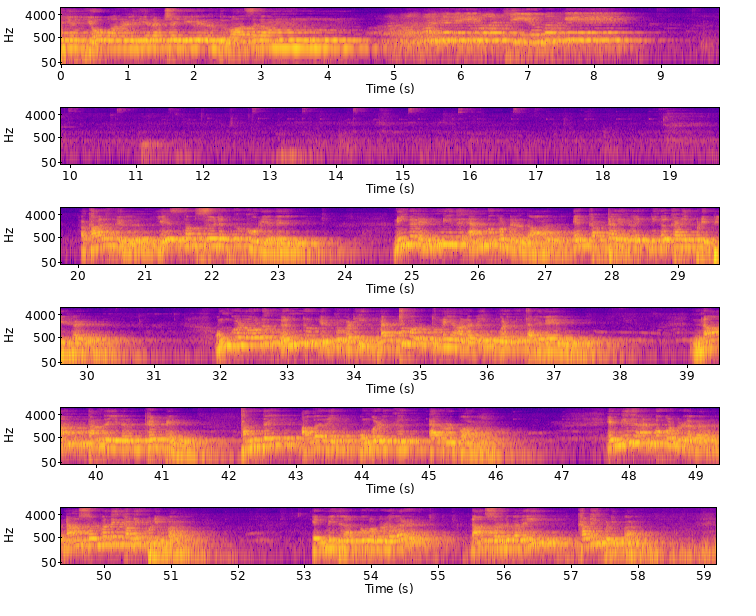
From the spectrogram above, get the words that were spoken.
நற்செய்தியிலிருந்து யோவான் எழுதிய நற்செய்தியிலிருந்து வாசகம். அக்காலத்தில் இயேசு தம் சீடருக்கு கூறியது நீங்கள் என் மீது அன்பு கொண்டிருந்தால் என் கட்டளைகளை நீங்கள் கடைபிடிப்பீர்கள் உங்களோடு என்றும் இருக்கும்படி மற்றும் ஒரு துணையாளரை உங்களுக்கு தருவேன். நான் தந்தையிடம் கேட்பேன். தந்தை அவரை உங்களுக்கு அருள்வார். என் மீது அன்பு கொண்டுள்ளவர் நான் சொல்வதை கடைபிடிப்பார் என் மீது அன்பு கொண்டுள்ளவர் நான் சொல்லுவதை கடைபிடிப்பார்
